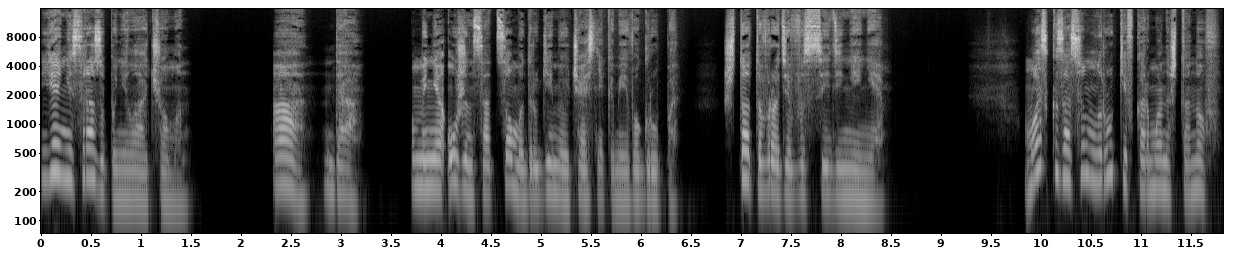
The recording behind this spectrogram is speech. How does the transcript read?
Я не сразу поняла, о чем он. «А, да. У меня ужин с отцом и другими участниками его группы. Что-то вроде воссоединения». Маска засунул руки в карманы штанов.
